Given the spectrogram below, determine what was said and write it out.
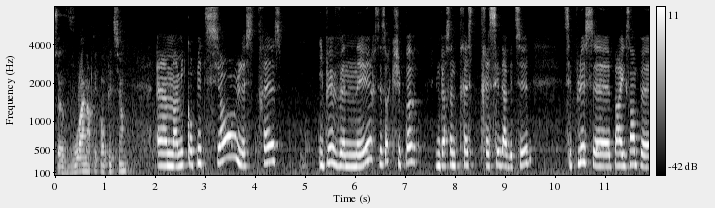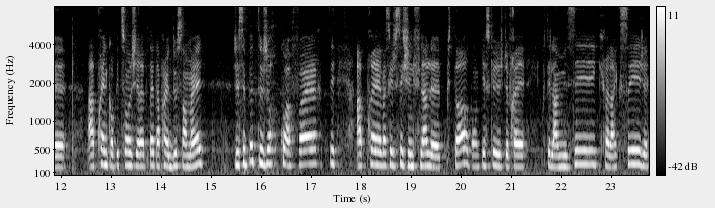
se voit dans tes compétitions? Euh, à mes compétitions, le stress, il peut venir. C'est sûr que je suis pas une personne très stressée d'habitude. C'est plus, euh, par exemple, euh, après une compétition, je dirais peut-être après un 200 mètres, je sais pas toujours quoi faire. Après, parce que je sais que j'ai une finale euh, plus tard, donc est-ce que je devrais écouter de la musique, relaxer?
